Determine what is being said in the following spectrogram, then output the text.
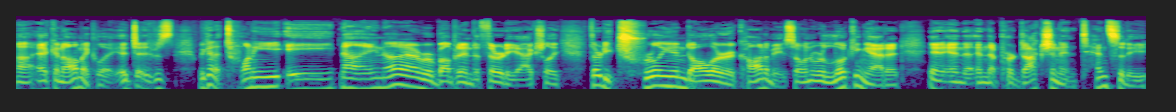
uh, economically. It, was we got a twenty eight nine. we're bumping into thirty actually, thirty trillion dollar economy. So when we're looking at it and, and the, and the production intensity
